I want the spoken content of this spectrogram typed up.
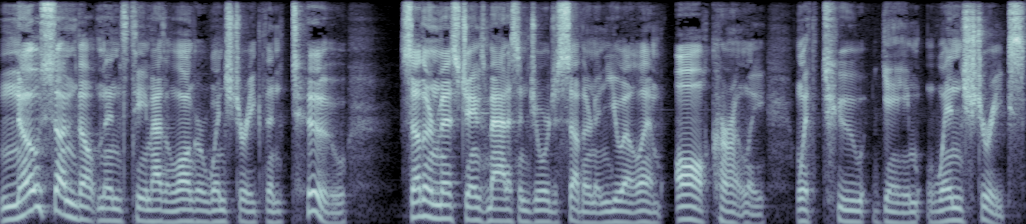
No Sunbelt men's team has a longer win streak than two. Southern Miss, James Madison, Georgia Southern, and ULM all currently with two game win streaks.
